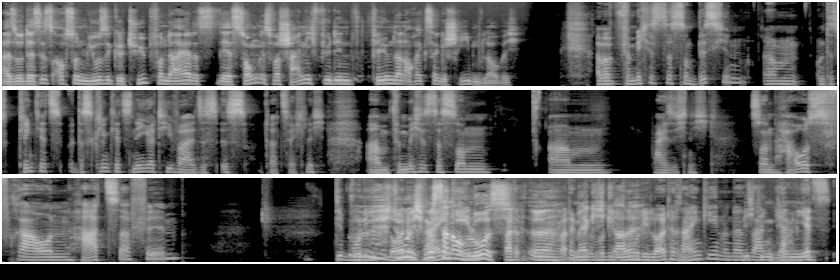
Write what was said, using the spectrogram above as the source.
Also das ist auch so ein Musical-Typ, von daher, das, der Song ist wahrscheinlich für den Film dann auch extra geschrieben, glaube ich. Aber für mich ist das so ein bisschen, ähm, und das klingt jetzt, das klingt jetzt negativer, als es ist tatsächlich. Ähm, für mich ist das so ein, ähm, weiß ich nicht, so ein Hausfrauen-Harzer-Film. Wo die Äh, du, Leute ich muss dann auch los, Warte, äh, warte, merk wo ich gerade. Wo die Leute reingehen und dann Wichtigen sagen, ja, jetzt,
